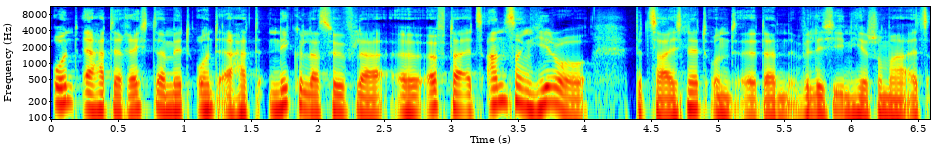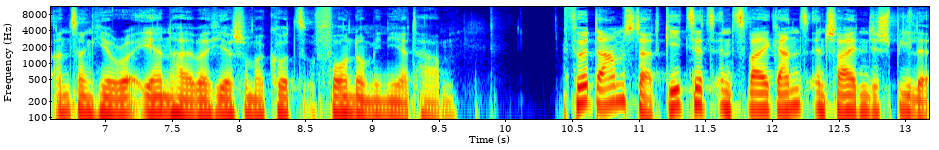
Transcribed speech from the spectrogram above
Und er hatte recht damit und er hat Nicolas Höfler äh, öfter als Unsung Hero bezeichnet und äh, dann will ich ihn hier schon mal als Unsung Hero ehrenhalber hier schon mal kurz vornominiert haben. Für Darmstadt geht es jetzt in zwei ganz entscheidende Spiele.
